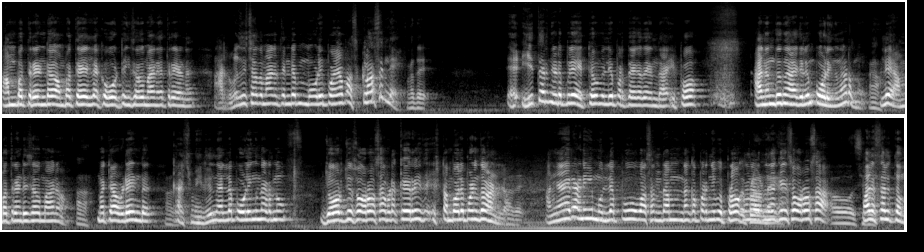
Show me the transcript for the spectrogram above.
അമ്പത്തിരണ്ട് അമ്പത്തേഴിലൊക്കെ വോട്ടിംഗ് ശതമാനം എത്രയാണ്? അറുപത് ശതമാനത്തിന്റെ മുകളിൽ പോയാൽ ഫസ്റ്റ് ക്ലാസ് അല്ലേ? അതെ. ഈ തെരഞ്ഞെടുപ്പിലെ ഏറ്റവും വലിയ പ്രത്യേകത എന്താ? ഇപ്പോൾ അനന്ത്നാഗിലും പോളിംഗ് നടന്നു അല്ലേ? അമ്പത്തിരണ്ട് ശതമാനോ? ആ. മറ്റവിടെ ഉണ്ട് കാശ്മീരിൽ നല്ല പോളിംഗ് നടന്നു. ജോർജ് സോറോസ് അവിടെ കയറി ഇഷ്ടം പോലെ പണിതാണല്ലോ. അങ്ങേരാണ് ഈ മുല്ലപ്പൂ വസന്തം എന്നൊക്കെ പറഞ്ഞ് വിപ്ലവം നടത്തുന്നൊക്കെ ഈ സോറോസാ. പല സ്ഥലത്തും.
